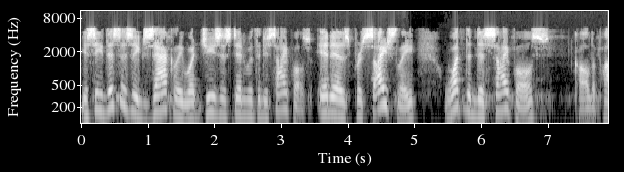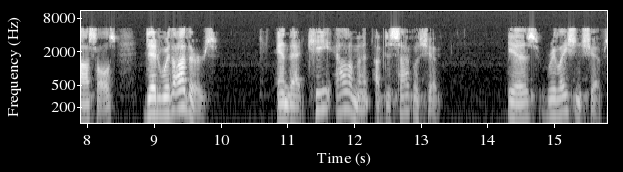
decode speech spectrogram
You see, this is exactly what Jesus did with the disciples. It is precisely what the disciples, called apostles, did with others. And that key element of discipleship is relationships.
